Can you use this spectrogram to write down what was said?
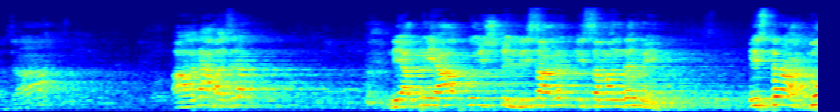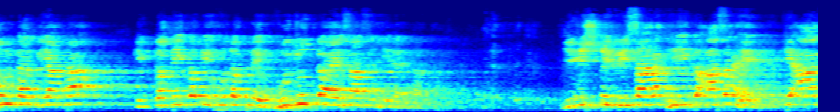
حضرات اعلی حضرت نے اپنے آپ کو عشق رسالت کی سمندر میں اس طرح گم کر دیا تھا کہ کبھی کبھی خود اپنے وجود کا احساس نہیں رہتا تھا۔ یہ عشق رسالت ہی کا اثر ہے کہ آج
